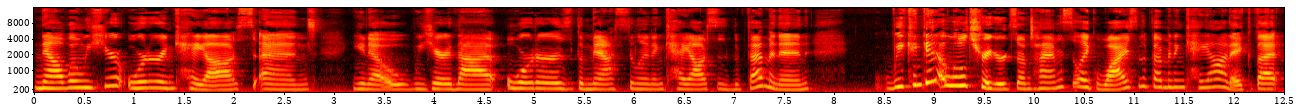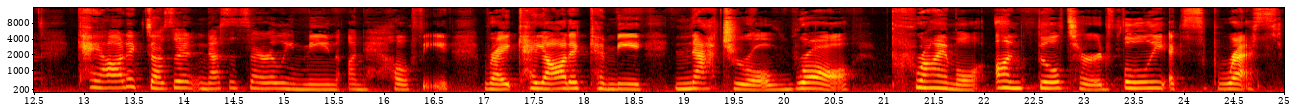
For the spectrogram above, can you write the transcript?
Now, when we hear order and chaos and you know, we hear that orders the masculine and chaos is the feminine. We can get a little triggered sometimes. Like, why is the feminine chaotic? But chaotic doesn't necessarily mean unhealthy, right? Chaotic can be natural, raw, primal, unfiltered, fully expressed.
